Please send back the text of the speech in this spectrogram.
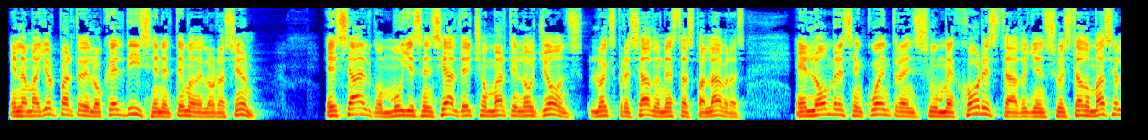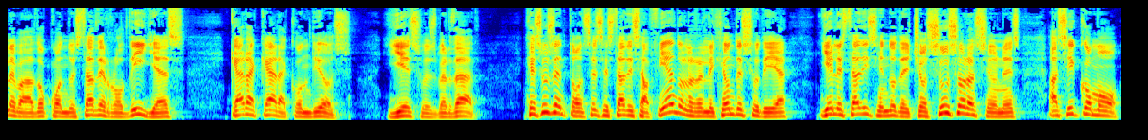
en la mayor parte de lo que Él dice en el tema de la oración. Es algo muy esencial. De hecho, Martin Lloyd Jones lo ha expresado en estas palabras. El hombre se encuentra en su mejor estado y en su estado más elevado cuando está de rodillas cara a cara con Dios. Y eso es verdad. Jesús entonces está desafiando la religión de su día y él está diciendo, de hecho, sus oraciones, así como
